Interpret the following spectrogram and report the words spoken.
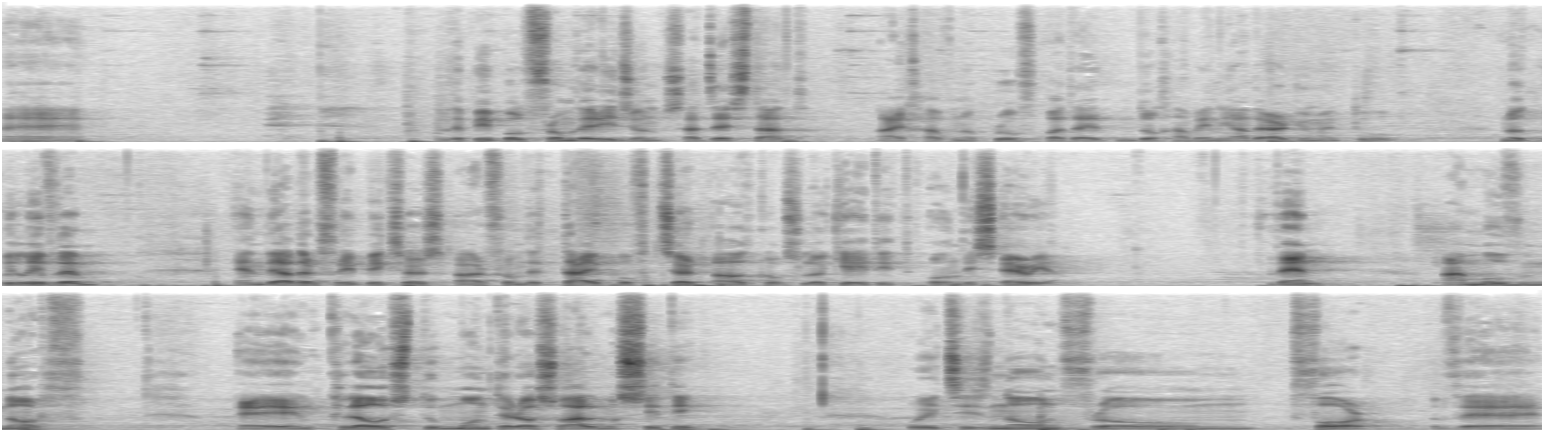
Uh, the people from the region suggest that. I have no proof, but I don't have any other argument to not believe them. And the other three pictures are from the type of chert outcrops located on this area. Then I move north and close to Monte Rosso Almos city, which is known from, for the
